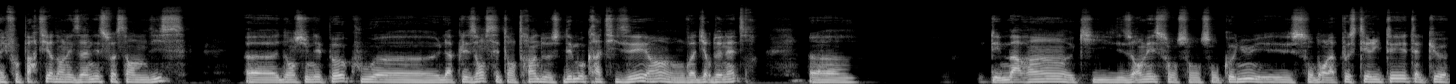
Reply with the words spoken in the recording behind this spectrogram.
il faut partir dans les années 70, euh, dans une époque où la plaisance est en train de se démocratiser, hein, on va dire de naître. Euh, des marins qui désormais sont, sont, connus et sont dans la postérité, tels que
